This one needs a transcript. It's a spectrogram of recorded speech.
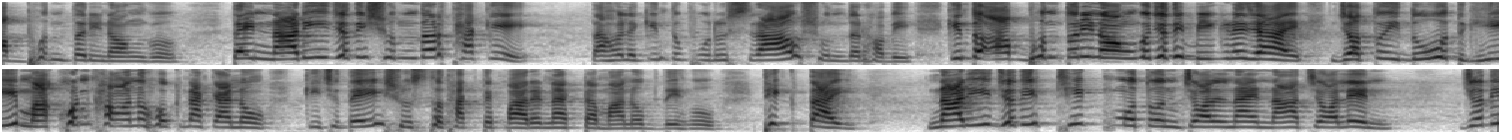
আভ্যন্তরীণ অঙ্গ। তাই নারী যদি সুন্দর থাকে, তাহলে কিন্তু পুরুষরাও সুন্দর হবে। কিন্তু আভ্যন্তরীণ অঙ্গ যদি বিগড়ে যায়, যতই দুধ, ঘি, মাখন খাওয়ানো হোক না কেন, কিছুতেই সুস্থ থাকতে পারে না একটা মানব দেহ। ঠিক তাই নারী যদি ঠিক মতন চলনায় না চলেন, যদি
